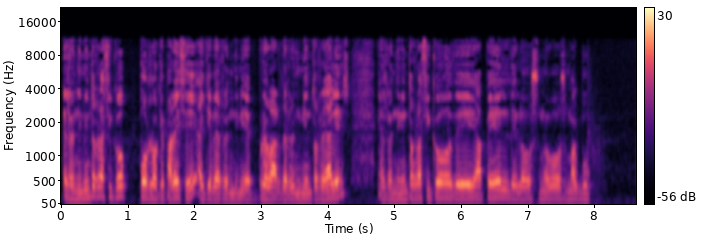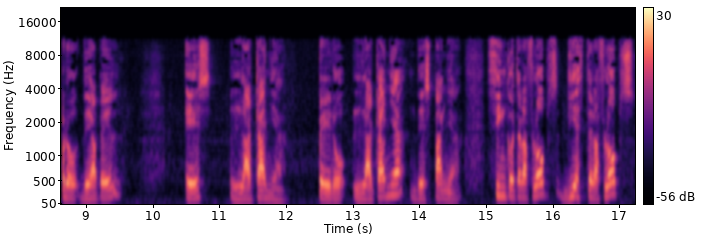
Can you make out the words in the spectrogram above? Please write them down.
el rendimiento gráfico, por lo que parece, hay que ver pruebas de rendimientos reales. El rendimiento gráfico de Apple, de los nuevos MacBook Pro de Apple, es la caña pero la caña de España. 5 teraflops, 10 teraflops.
